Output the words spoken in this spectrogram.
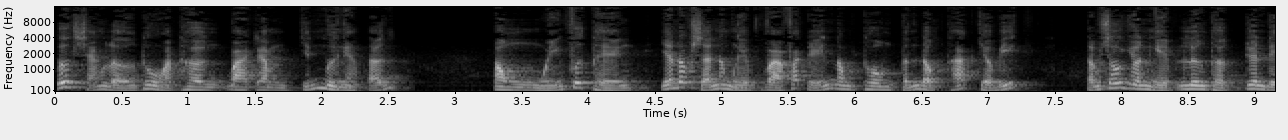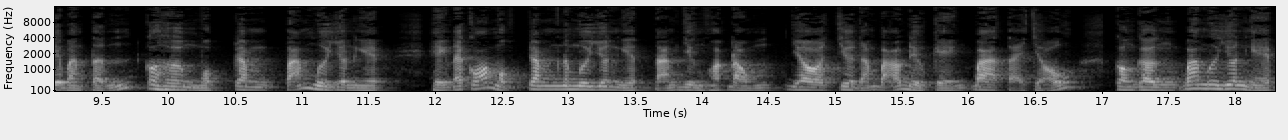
ước sản lượng thu hoạch hơn 390.000 tấn. Ông Nguyễn Phước Thiện, Giám đốc Sở Nông nghiệp và Phát triển Nông thôn tỉnh Đồng Tháp cho biết, tổng số doanh nghiệp lương thực trên địa bàn tỉnh có hơn 180 doanh nghiệp, hiện đã có 150 doanh nghiệp tạm dừng hoạt động do chưa đảm bảo điều kiện ba tại chỗ, còn gần 30 doanh nghiệp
